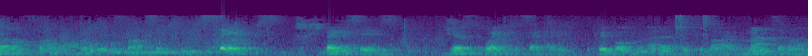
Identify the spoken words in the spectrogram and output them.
last line of page bar sixty six basses. Just wait a second before uh, no sixty five. Maintenant.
